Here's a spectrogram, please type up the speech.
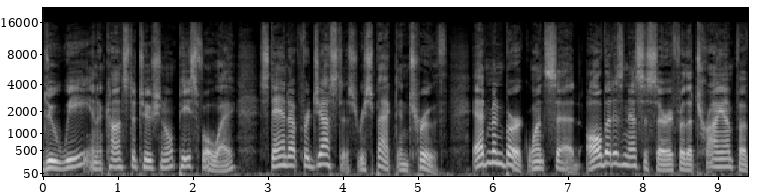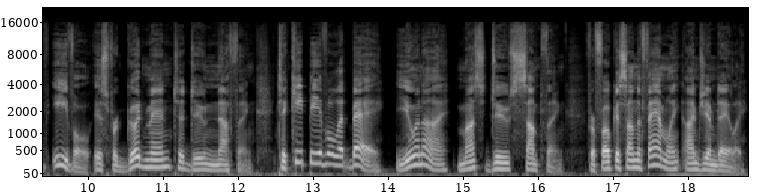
Do we, in a constitutional, peaceful way, stand up for justice, respect, and truth? Edmund Burke once said, All that is necessary for the triumph of evil is for good men to do nothing. To keep evil at bay, you and I must do something. For Focus on the Family, I'm Jim Daly.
